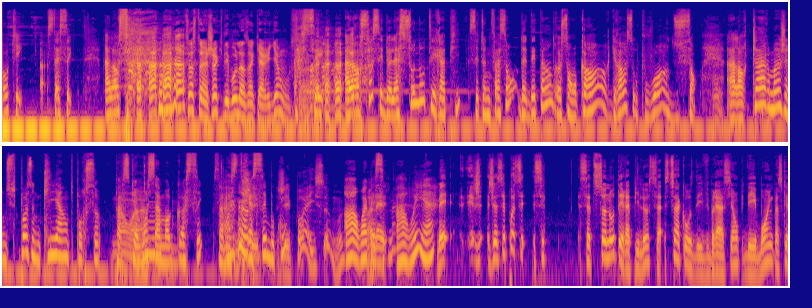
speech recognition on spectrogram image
OK. Ah, c'est assez. Alors, ça, Ça, c'est un chat qui déboule dans un carillon. ça. alors ça, c'est de la sonothérapie. C'est une façon de détendre son corps grâce au pouvoir du son. Alors, clairement, je ne suis pas une cliente pour ça. Parce Non, que hein? moi, ça m'a gossé. Ça m'a stressé J'ai- beaucoup. J'ai pas haï ça, moi. Ah ouais, ben. Ah oui, hein? Mais je, je sais pas, c'est cette sonothérapie-là, ça- c'est à cause des vibrations puis des boings? Parce que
